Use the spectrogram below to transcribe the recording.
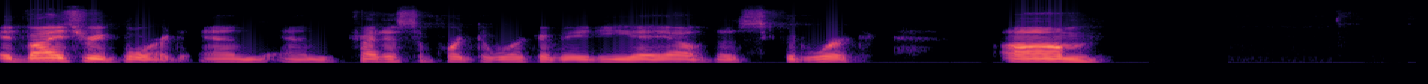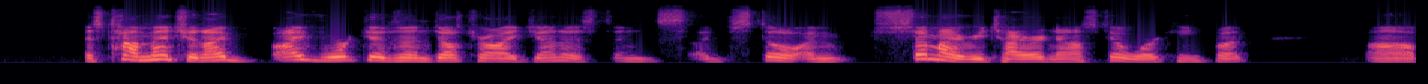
advisory board and and try to support the work of ADAO. This good work. Um, as Tom mentioned, I've, I've worked as an industrial hygienist and I'm still, I'm semi-retired now, still working, but uh,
